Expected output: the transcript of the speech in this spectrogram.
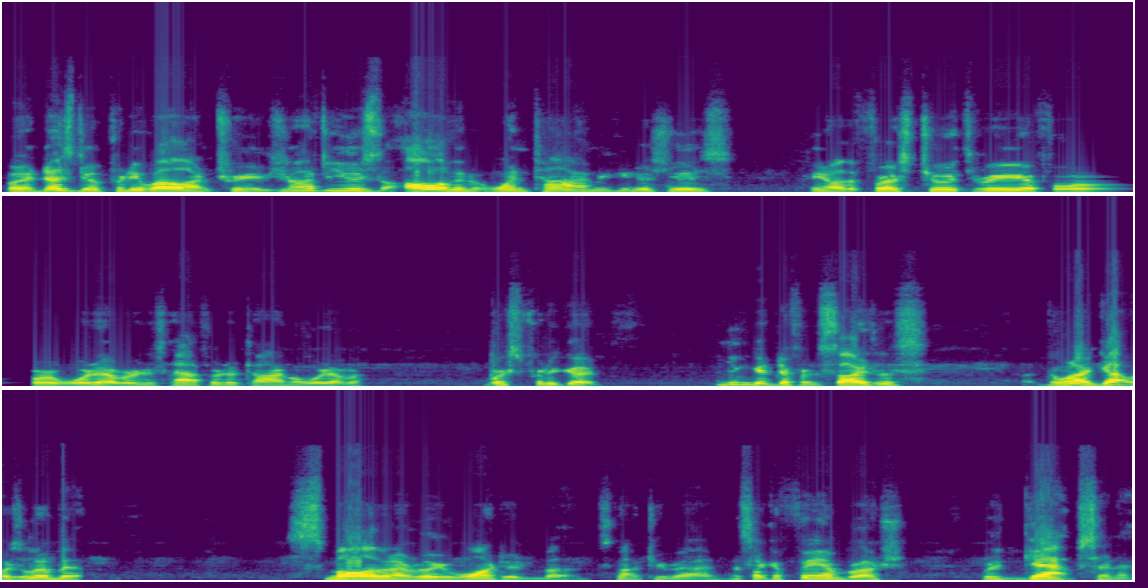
but it does do pretty well on trees. You don't have to use all of them at one time. You can just use, you know, the first two or three or four or whatever, just half at a time or whatever. Works pretty good. And you can get different sizes. The one I got was a little bit smaller than I really wanted, but it's not too bad. It's like a fan brush with gaps in it.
